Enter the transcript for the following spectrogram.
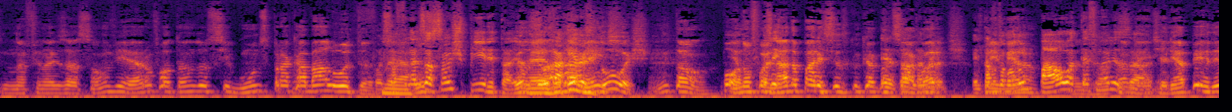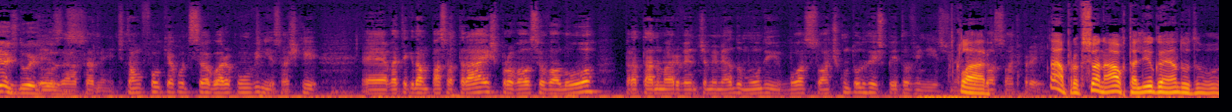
na finalização vieram faltando segundos para acabar a luta. Foi só é. finalização espírita. Eu, é, eu as duas. Então, Pô, não foi nada parecido com o que aconteceu exatamente. agora. Ele tava tomando um pau até exatamente. finalizar. Né? Ele ia perder as duas lutas. Exatamente. Então foi o que aconteceu agora com o Vinícius. Acho que é, vai ter que dar um passo atrás, provar o seu valor para estar no maior evento de MMA do mundo e boa sorte, com todo respeito ao Vinícius. Né? Claro. Boa sorte para ele. É um profissional que está ali ganhando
